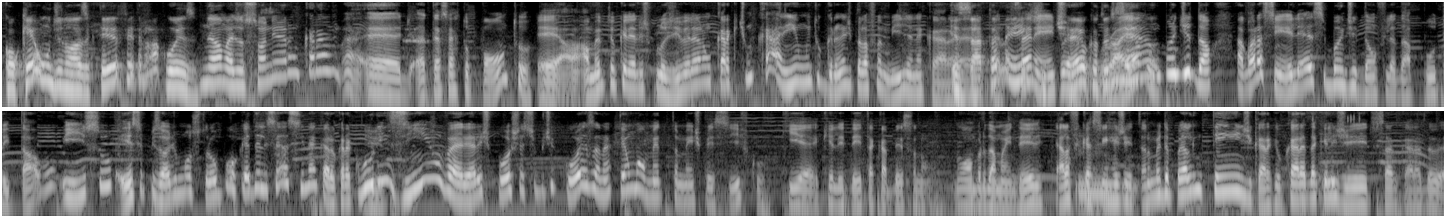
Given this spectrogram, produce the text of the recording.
qualquer um de nós aqui teria feito a mesma coisa. Não, mas o Sony era um cara, é, até certo ponto, é, ao mesmo tempo que ele era explosivo, ele era um cara que tinha um carinho muito grande pela família, né, cara? É- Exatamente. É, diferente. É o que eu tô Ryan dizendo. é um bandidão. Agora sim, ele é esse bandidão, filha da puta e tal. E isso, esse episódio mostrou o porquê dele ser assim, né, cara? O cara é gurizinho, velho, era exposto a esse tipo de coisa, né? Tem um momento também específico que é que ele deita a cabeça no, no ombro da mãe dele. Ela fica assim Hum. rejeitando, mas depois ela entende, cara, que o cara é daquele jeito, sabe, cara? Do-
